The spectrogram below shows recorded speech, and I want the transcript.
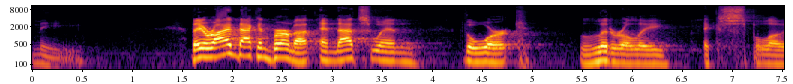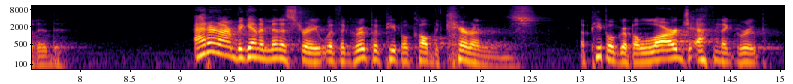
me. They arrived back in Burma, and that's when the work literally exploded. Adoniram began a ministry with a group of people called the Karens, a people group, a large ethnic group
